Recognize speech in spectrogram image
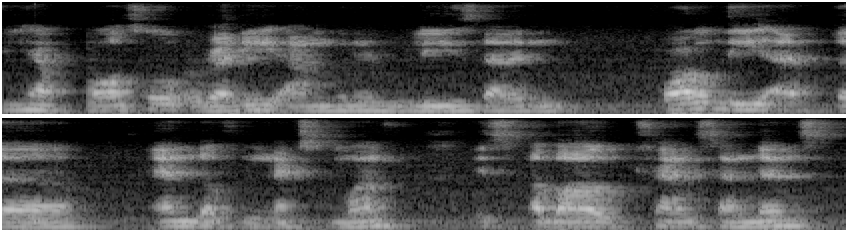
we have also ready. I'm going to release that in probably at the end of next month. It's about transcendence,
